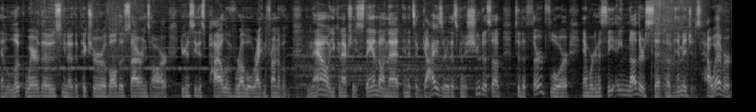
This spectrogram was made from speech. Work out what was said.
and look where those, you know, the picture of all those sirens are, you're going to see this pile of rubble right in front of them. And now you can actually stand on that and it's a geyser that's going to shoot us up to the third floor and we're going to see another set of images. However,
